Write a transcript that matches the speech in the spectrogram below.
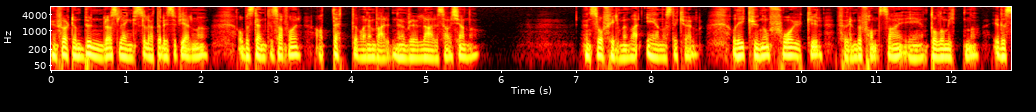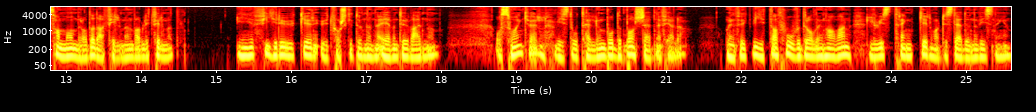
Hun følte en bunnløs lengsel etter disse fjellene, og bestemte seg for at dette var en verden hun ville lære seg å kjenne. Hun så filmen hver eneste kveld, og det gikk kun noen få uker før hun befant seg i Dolomittene, i det samme området der filmen var blitt filmet. I fire uker utforsket hun denne eventyrverdenen, og så en kveld viste hotellet hun bodde på, Skjebnefjellet, og hun fikk vite at hovedrolleinnehaveren, Louis Trenker, var til stede under visningen.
